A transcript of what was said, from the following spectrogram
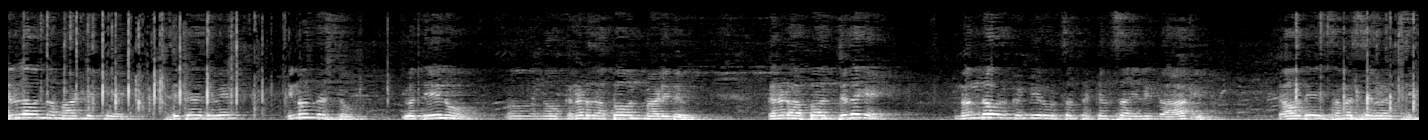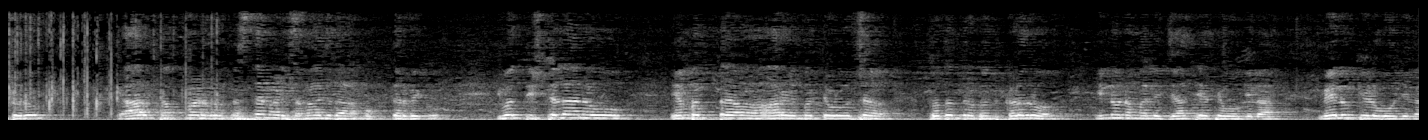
ಎಲ್ಲವನ್ನ ಮಾಡಲಿಕ್ಕೆ ಸಿದ್ಧ ಇದ್ದೇವೆ. ಇನ್ನೊಂದಷ್ಟು ಇವತ್ತೇನು ನಾವು ಕನ್ನಡದ ಹಬ್ಬವನ್ನು ಮಾಡಿದ್ದೇವೆ. ಕನ್ನಡ ಹಬ್ಬ ಜೊತೆಗೆ ನೊಂದವರ ಕಣ್ಣೀರು ಒರೆಸುವಂತ ಕೆಲಸ ಇಲ್ಲಿಂದ ಆಗಲಿ. ಯಾವುದೇ ಸಮಸ್ಯೆಗಳನ್ನು ಸಿಕ್ಕರು, ಯಾರು ತಪ್ಪು ಮಾಡಿದ್ರು ಪ್ರಶ್ನೆ ಮಾಡಿ ಸಮಾಜದ ಮುಕ್ತಿ ತರಬೇಕು. ಇವತ್ತಿಷ್ಟೆಲ್ಲ ನಾವು ಎಂಬತ್ತ ಆರು ಎಂಬತ್ತೇಳು ವರ್ಷ ಸ್ವತಂತ್ರ ಬಂದು ಕಳೆದ್ರು ಇನ್ನೂ ನಮ್ಮಲ್ಲಿ ಜಾತೀಯತೆ ಹೋಗಿಲ್ಲ, ಮೇಲೂ ಕೀಳು ಹೋಗಿಲ್ಲ,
